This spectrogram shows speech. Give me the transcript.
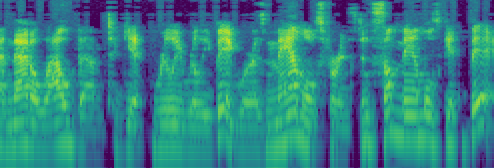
And that allowed them to get really, really big. Whereas mammals, for instance, some mammals get big,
